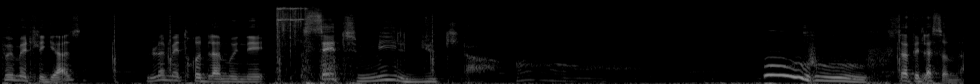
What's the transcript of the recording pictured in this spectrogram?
peux mettre les gaz. Le maître de la monnaie. 7000 ducats. Oh. Ça fait de la somme.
